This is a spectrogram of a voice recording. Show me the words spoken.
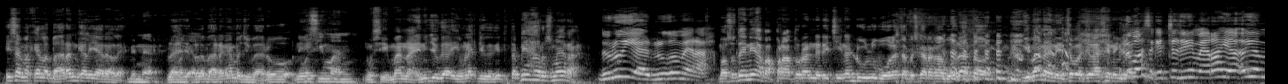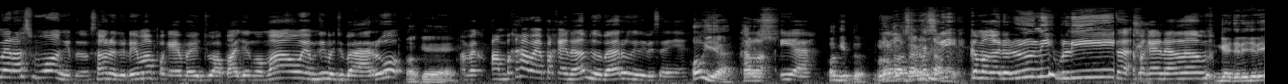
Ini sama kayak lebaran kali ya, Rel ya? Bener. Belanja Pakai lebarannya baju baru nih. Musiman. Musiman. Nah, ini juga Imlek juga gitu, tapi harus merah. Dulu iya, dulu gue merah. Maksudnya ini apa peraturan dari Cina dulu boleh tapi sekarang nggak boleh atau gimana nih? Coba jelasin yang Dulu masih kecil jadi merah ya, iya merah semua gitu. Sekarang udah gede mah pakai baju apa aja gue mau, yang penting baju baru. Oke. Sampai sampai kan sampai pakai dalam juga baru gitu biasanya. Oh iya, Kalau harus. iya. Oh gitu. Lu, Kalau lu sampai Jadi ke Mangga Dua dulu nih beli pakaian dalam. Gak jadi jadi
